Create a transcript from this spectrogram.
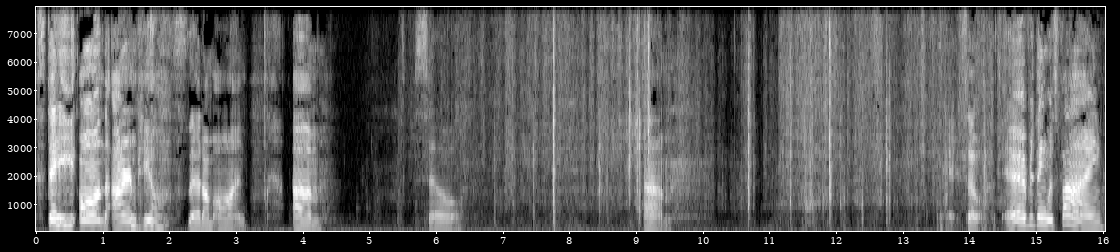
stay on the iron pills that I'm on. Um, so, um, okay, so everything was fine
